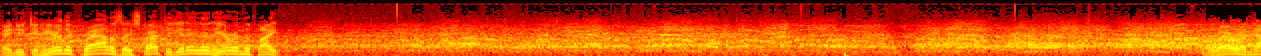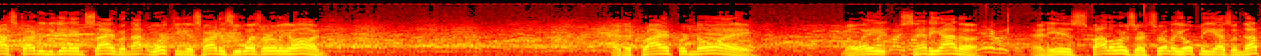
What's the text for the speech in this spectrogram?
And you can hear the crowd as they start to get in it here in the fight. The Barrera now starting to get inside, but not working as hard as he was early on. And the cry for Noe. Noe Santiago. And his followers are certainly hoping he has enough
